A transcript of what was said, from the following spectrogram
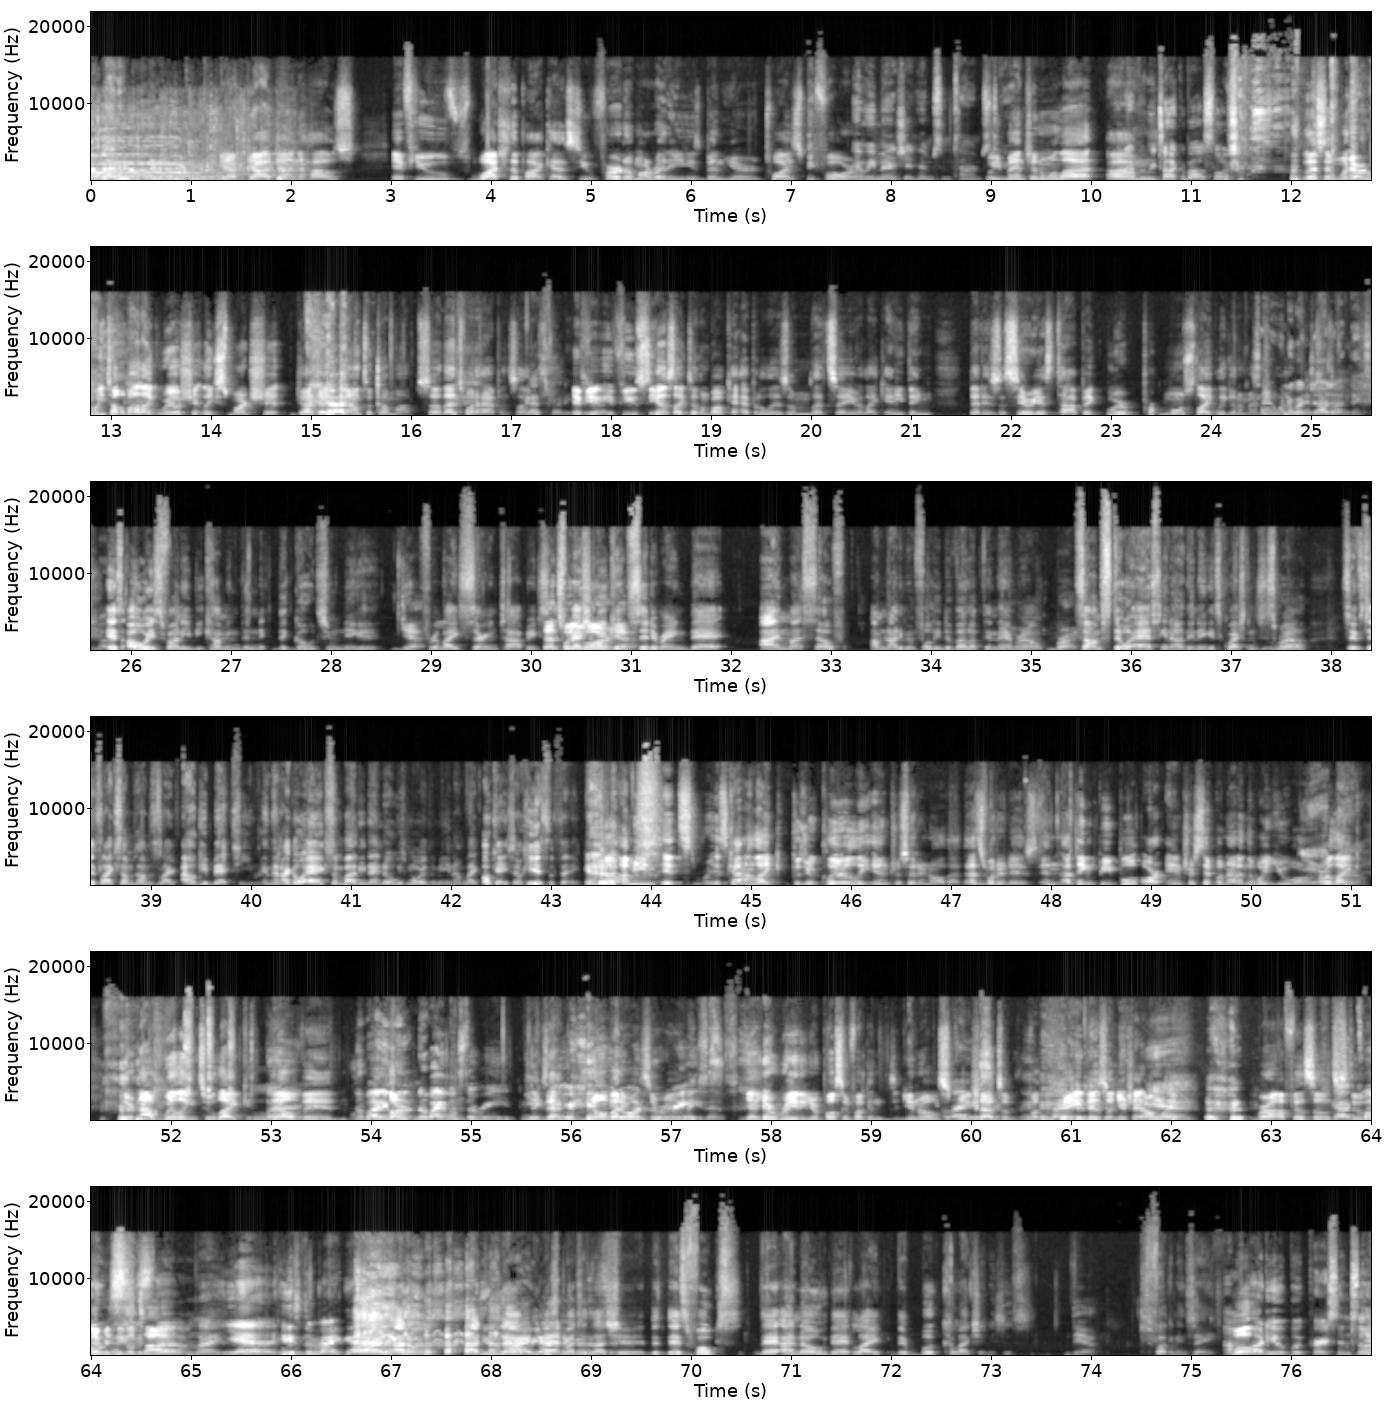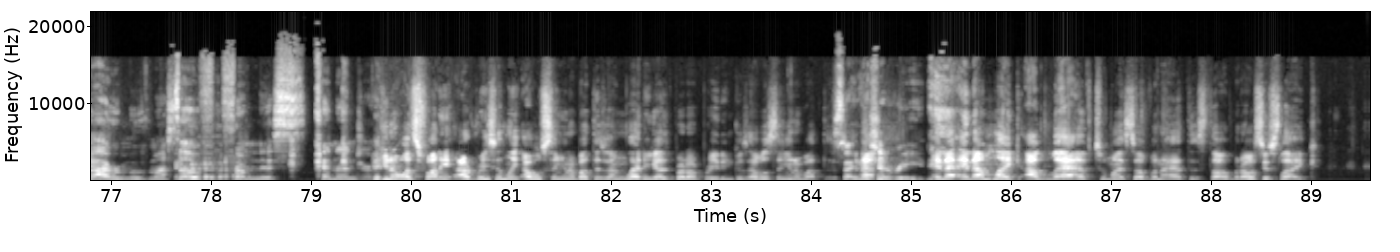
Hilarious. We have Jaja in the house. If you've watched the podcast, you've heard him already. He's been here twice before. and we mention him sometimes. we too. mentioned him a lot. whenever Um, we talk about social. listen, whenever we talk about like real shit, like smart shit, Jaja is down to come up. So that's what happens. Like That's funny. if you fuck. if you see us like talking about capitalism, let's say, or like anything that is a serious topic, we're pr- most likely gonna mention. I wonder what That's Jaja funny. thinks about. it's always funny becoming the the go to nigga Yeah, for like certain topics. That's what you especially are, yeah. Considering that I myself, I'm not even fully developed in that Mm, realm, right. so I'm still asking other niggas questions as Right. well. So it's just like sometimes it's like I'll get back to you, and then I go ask somebody that knows more than me, and I'm like, okay, so here's the thing. well, I mean, it's it's kind of like because you're clearly interested in all that. That's Mm-hmm. what it is, and I think people are interested, but not in the way you are, Yeah, or like no. they're not willing to like delve in. Nobody, learn. wants, nobody wants to read. Yeah. Exactly. You're- Nobody you're wants to who read. Makes sense. Yeah, you're reading. You're posting fucking, you know, Like, screenshots of fucking Like- pages on your shit. I'm Yeah. like, bro, I feel so stupid every single time. I'm like, yeah, he's the right guy. I, I don't. I do He's not read as much as I to. should. There's folks that I know that like their book collection is just Yeah. it's fucking insane. I'm Well- an audiobook person, so Yeah. I remove myself from this conundrum. You know what's funny? I recently I was thinking about this. I'm glad you guys brought up reading because I was thinking about this. It's like, and I, I, should read. and I, and I'm like I laughed to myself when I had this thought, but I was just like,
